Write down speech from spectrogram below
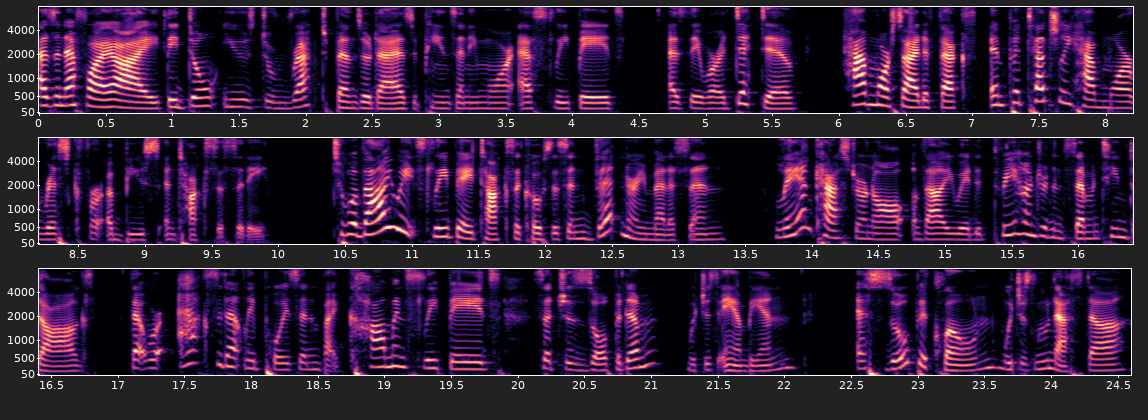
As an FYI, they don't use direct benzodiazepines anymore as sleep aids, as they were addictive, have more side effects, and potentially have more risk for abuse and toxicity. To evaluate sleep aid toxicosis in veterinary medicine, Lancaster and al. evaluated 317 dogs that were accidentally poisoned by common sleep aids such as zolpidem, which is Ambien, eszopiclone, which is Lunesta,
